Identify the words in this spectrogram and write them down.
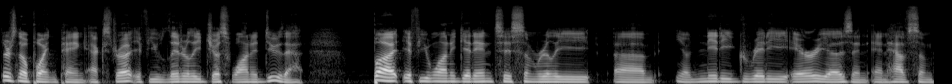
there's no point in paying extra if you literally just want to do that. But if you want to get into some really um, you know nitty gritty areas and and have some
